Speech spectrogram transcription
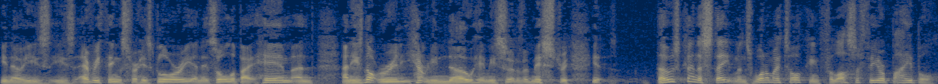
you know, he's, he's everything's for his glory and it's all about him and, and he's not really, you can't really know him. He's sort of a mystery. Those kind of statements, what am I talking? Philosophy or Bible?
